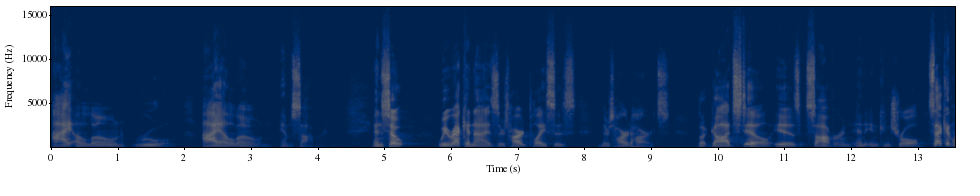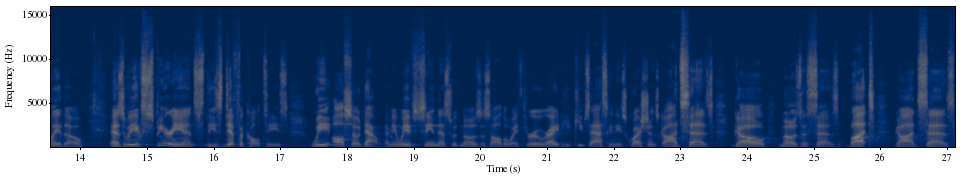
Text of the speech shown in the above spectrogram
I alone rule. I alone am sovereign. And so we recognize there's hard places and there's hard hearts, but God still is sovereign and in control. Secondly, though, as we experience these difficulties, we also doubt. I mean, we've seen this with Moses all the way through, right? He keeps asking these questions. God says, Go. Moses says, But. God says,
